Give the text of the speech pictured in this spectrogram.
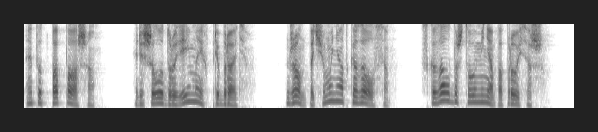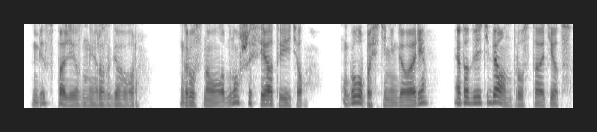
Этот папаша. Решил друзей моих прибрать? Джон, почему не отказался? Сказал бы, что у меня попросишь». Бесполезный разговор. Грустно улыбнувшись, я ответил. «Глупости не говори. Это для тебя он просто отец,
